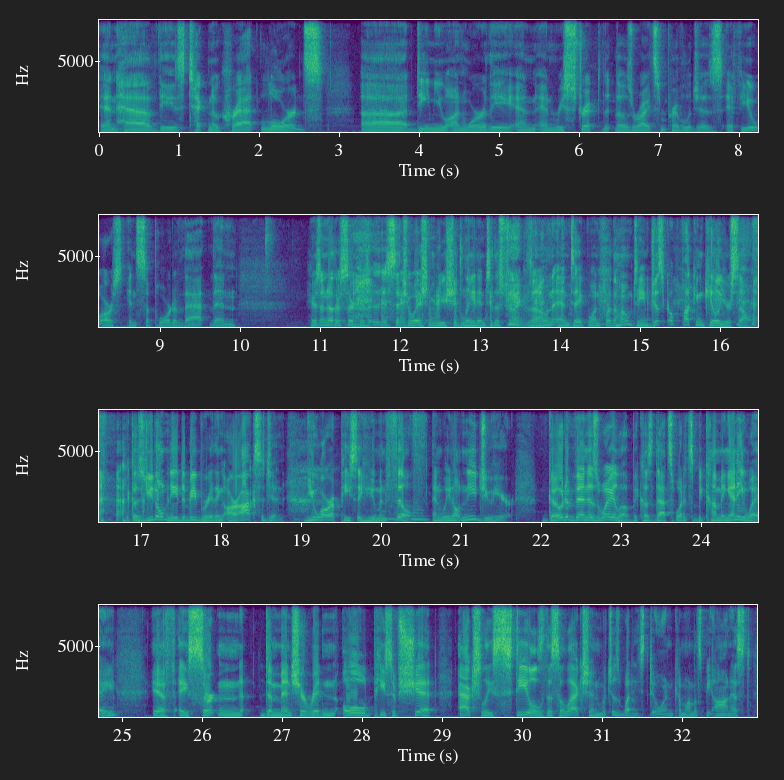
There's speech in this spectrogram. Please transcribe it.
and have these technocrat lords uh, deem you unworthy and and restrict th- those rights and privileges, if you are in support of that, then Here's another circus, situation where you should lean into the strike zone and take one for the home team. Just go fucking kill yourself because you don't need to be breathing our oxygen. You are a piece of human filth and we don't need you here. Go to Venezuela because that's what it's becoming anyway. If a certain dementia ridden old piece of shit actually steals this election, which is what he's doing, come on, let's be honest.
